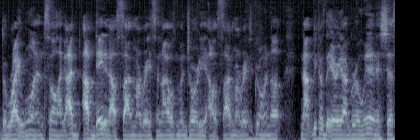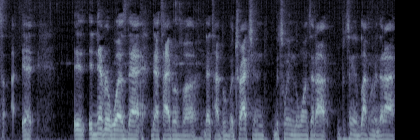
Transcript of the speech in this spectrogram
the right one. So like I I've dated outside my race and I was majority outside my race growing up. Not because the area I grew in. It's just it. It, it never was that that type of uh, that type of attraction between the ones that I between the black women that I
